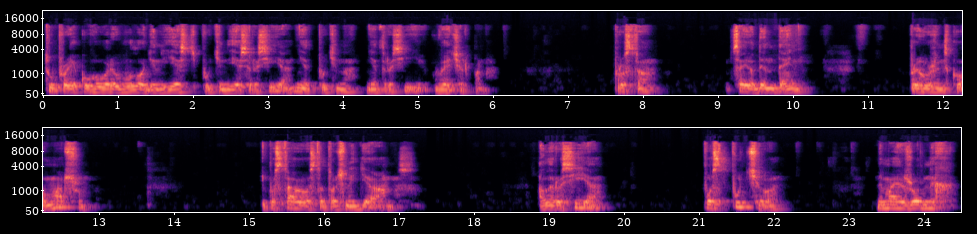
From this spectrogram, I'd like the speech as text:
ту, про яку говорив Володін, єсть Путін, єсть Росія, нет Путіна, нет Росії, вичерпана. Просто цей один день Пригожинського маршу і поставив остаточний діагноз. Але Росія постпутчева не має жодних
